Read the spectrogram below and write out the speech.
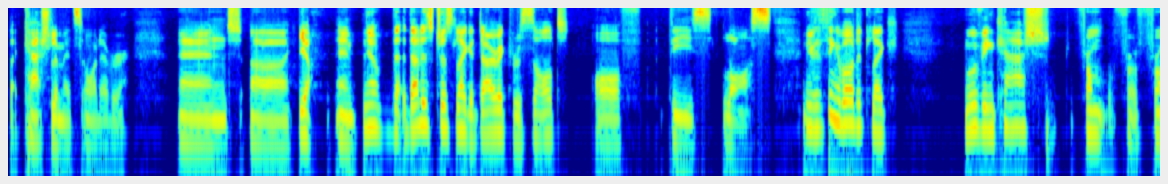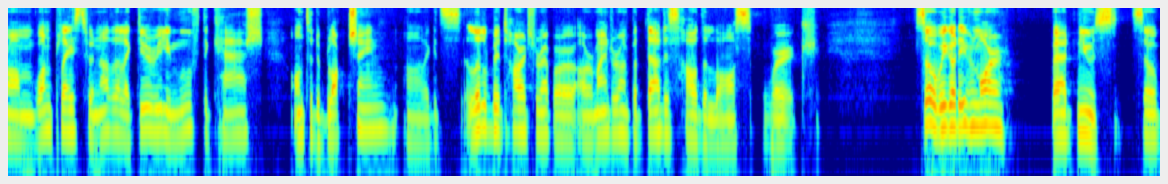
like cash limits or whatever. And uh, yeah, and you know th that is just like a direct result of these laws. And if you think about it, like moving cash from from one place to another, like do you really move the cash onto the blockchain? Uh, like it's a little bit hard to wrap our, our mind around, but that is how the laws work. So we got even more bad news. So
